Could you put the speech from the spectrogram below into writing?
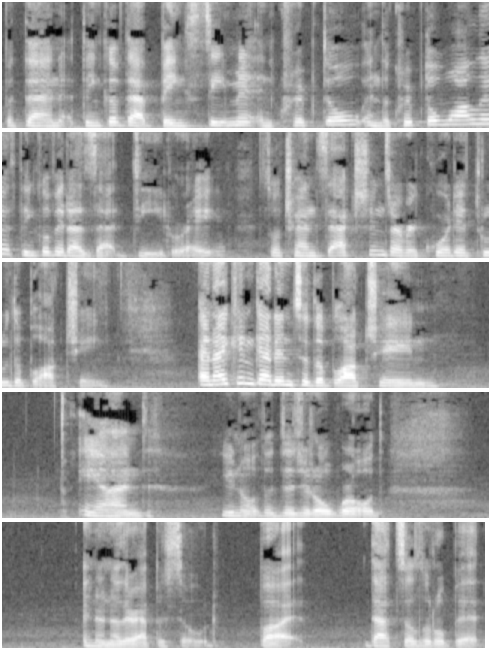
But then think of that bank statement in crypto, in the crypto wallet, think of it as that deed, right? So transactions are recorded through the blockchain. And I can get into the blockchain and you know the digital world in another episode but that's a little bit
